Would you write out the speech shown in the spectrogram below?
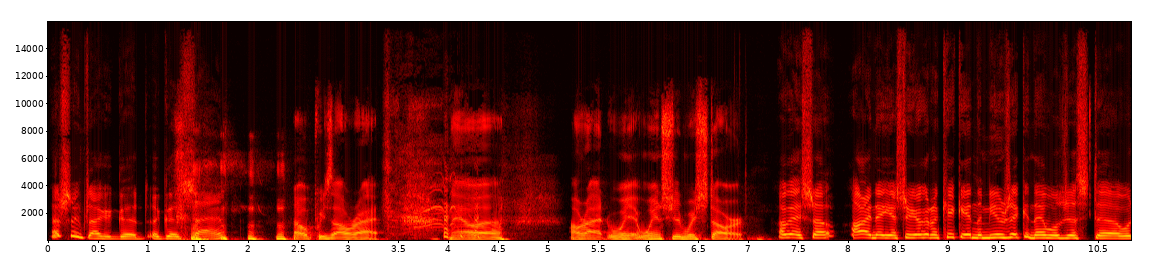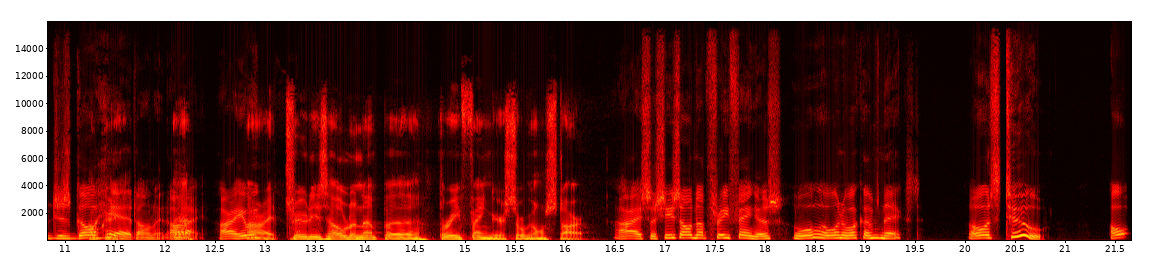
That seems like a good a good sign. Hope he's all right. now, uh, all right. When, when should we start? Okay, so All right, now, yeah. So you're gonna kick in the music, and then we'll just uh, we'll just go Okay. ahead on it. All Yeah. right, all right. Here we All right, Trudy's holding up uh, three fingers, so we're gonna start. All right, so she's holding up three fingers. Oh, I wonder what comes next. Oh, it's two. Oh,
